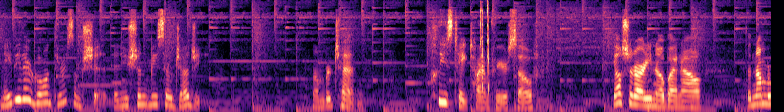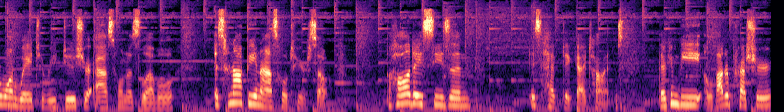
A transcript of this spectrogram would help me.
maybe they're going through some shit and you shouldn't be so judgy. Number 10. Please take time for yourself. Y'all should already know by now the number one way to reduce your assholeness level is to not be an asshole to yourself. The holiday season is hectic at times. There can be a lot of pressure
